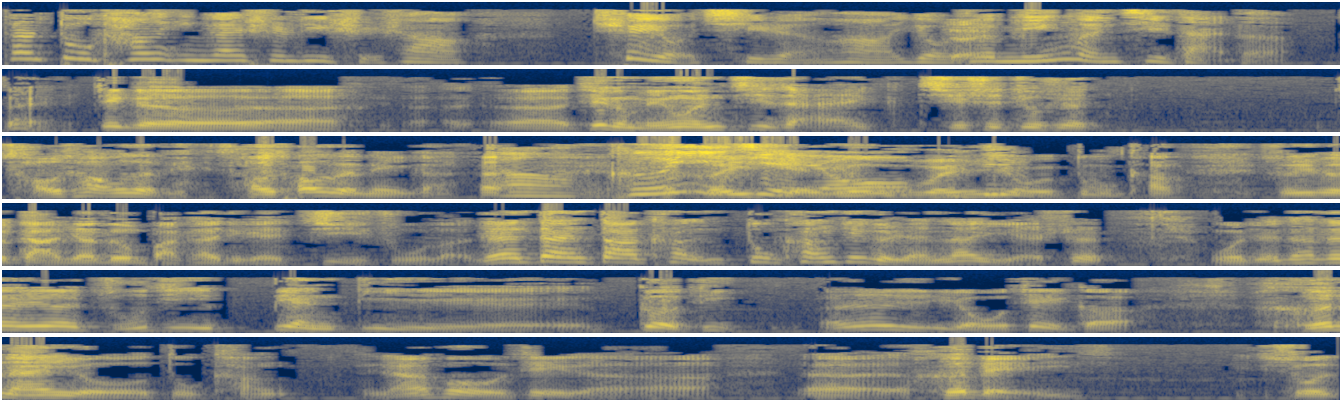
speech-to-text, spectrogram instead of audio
但是杜康应该是历史上确有其人哈，有着对明文记载的。对，这个呃呃，这个铭文记载其实就是曹操的那 曹操的那个 啊可以解解忧唯有杜康，所以说大家都把他这个记住了。但但大康杜康这个人呢，也是我觉得他的足迹遍地各地，呃，有这个河南有杜康，然后这个呃河北。说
